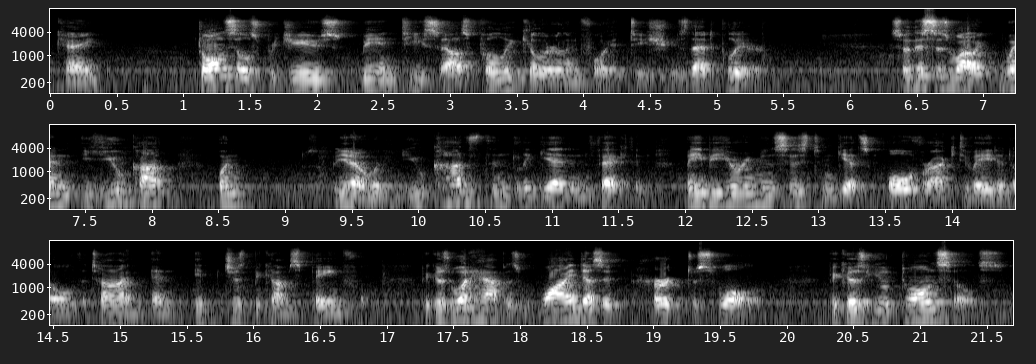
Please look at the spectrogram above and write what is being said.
okay? Tonsils produce B and T cells, follicular lymphoid tissue. Is that clear? So this is why, like, when you con, when, you know, when you constantly get infected, maybe your immune system gets overactivated all the time, and it just becomes painful. Because what happens? Why does it hurt to swallow? Because your tonsils,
